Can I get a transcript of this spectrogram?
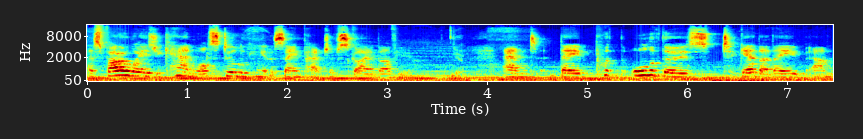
as far away as you can, while still looking at the same patch of sky above you. Yeah. And they put all of those together. They um,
